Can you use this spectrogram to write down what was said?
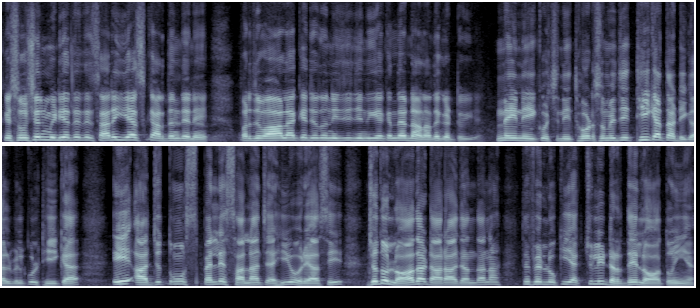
ਕਿ ਸੋਸ਼ਲ ਮੀਡੀਆ ਤੇ ਤੇ ਸਾਰੇ ਯੈਸ ਕਰ ਦਿੰਦੇ ਨੇ ਪਰ ਜਵਾਬ ਹੈ ਕਿ ਜਦੋਂ ਨਿੱਜੀ ਜ਼ਿੰਦਗੀ ਕਹਿੰਦੇ ਡਾਣਾ ਤੇ ਗੱਟੂ ਹੀ ਹੈ। ਨਹੀਂ ਨਹੀਂ ਕੁਝ ਨਹੀਂ। ਥੋੜਾ ਸਮਝ ਜੀ ਠੀਕ ਹੈ ਤੁਹਾਡੀ ਗੱਲ ਬਿਲਕੁਲ ਠੀਕ ਹੈ। ਇਹ ਅੱਜ ਤੋਂ ਸ- ਪਹਿਲੇ ਸਾਲਾਂ 'ਚ ਇਹੀ ਹੋ ਰਿਹਾ ਸੀ। ਜਦੋਂ ਲਾਅ ਦਾ ਡਰ ਆ ਜਾਂਦਾ ਨਾ ਤੇ ਫਿਰ ਲੋਕੀ ਐਕਚੁਅਲੀ ਡਰਦੇ ਲਾਅ ਤੋਂ ਹੀ ਆ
